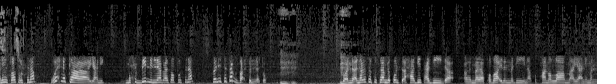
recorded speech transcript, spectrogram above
عليه الصلاة والسلام وإحنا ك يعني محبين للنبي عليه الصلاة والسلام فنتتبع سنته. وأن النبي صلى الله عليه وسلم يقول في أحاديث عديدة الم- فضائل المدينة سبحان الله ما يعني من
